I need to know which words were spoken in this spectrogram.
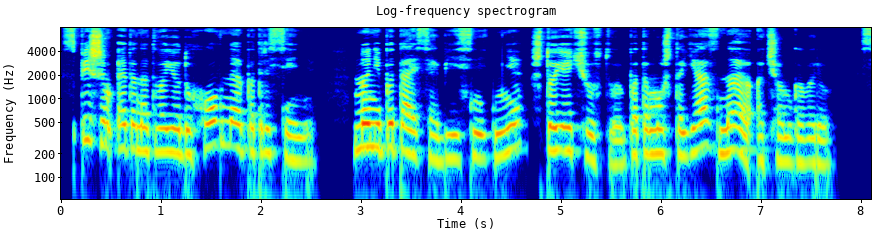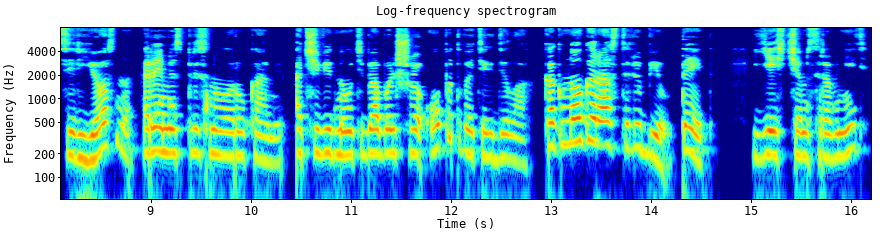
Спишем это на твое духовное потрясение. Но не пытайся объяснить мне, что я чувствую, потому что я знаю, о чем говорю. Серьезно? Реми сплеснула руками. Очевидно, у тебя большой опыт в этих делах. Как много раз ты любил, Тейт? Есть чем сравнить?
